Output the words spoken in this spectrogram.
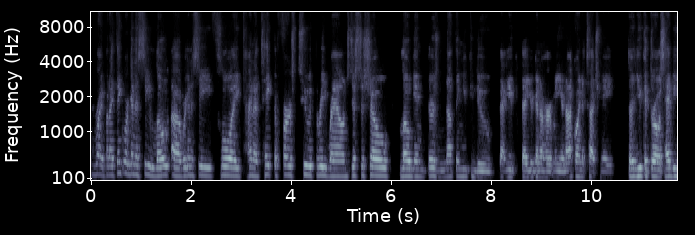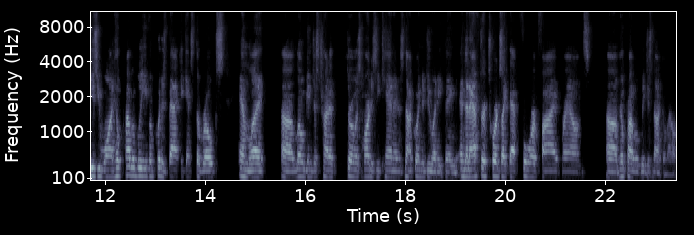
Right, but I think we're going to see low. Uh, we're going to see Floyd kind of take the first two or three rounds just to show Logan there's nothing you can do that you that you're going to hurt me. You're not going to touch me. You could throw as heavy as you want. He'll probably even put his back against the ropes and let uh, Logan just try to throw as hard as he can, and it's not going to do anything. And then after towards like that four or five rounds, um, he'll probably just knock him out.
